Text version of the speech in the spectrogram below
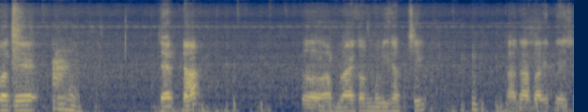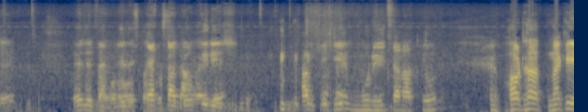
বাজে দেড়টা। তো আমরা এখন মুড়ি খাচ্ছি। কাকার বাড়িতে এসে এই যে এখন এই যে অবস্থান একটা চৌত্রিশ মুড়ি চানাচুর? হঠাৎ নাকি?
